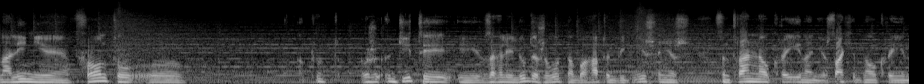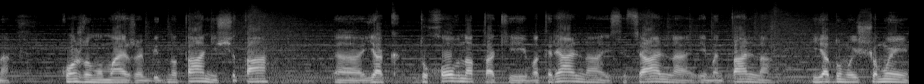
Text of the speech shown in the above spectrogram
на лінії фронту е, тут діти і взагалі люди живуть набагато бідніше, ніж центральна Україна, ніж Західна Україна. Кожному майже біднота, ніщета, е, як духовна, так і матеріальна, і соціальна, і ментальна. І я думаю, що ми,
